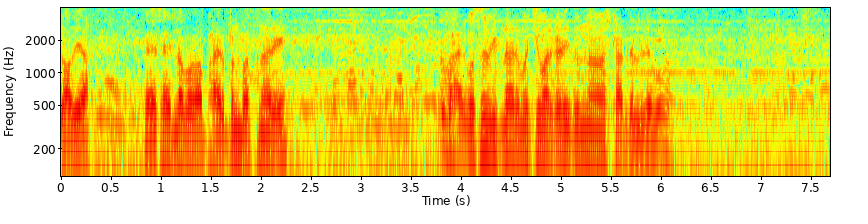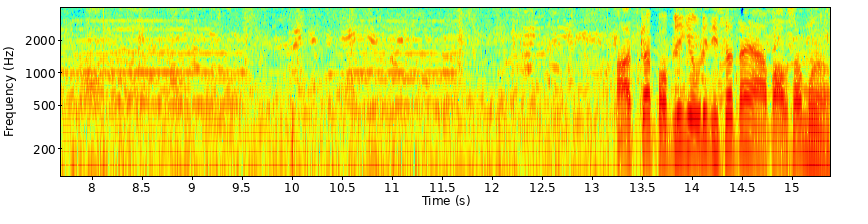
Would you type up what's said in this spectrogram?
जाऊया. या साईडला बघा बाहेर पण बसणार. आहे बाहेर बसून विकणारे मच्छी मार्केट इथून स्टार्ट झालं ते बघा. आज काय पब्लिक एवढी दिसत नाही पावसामुळं.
